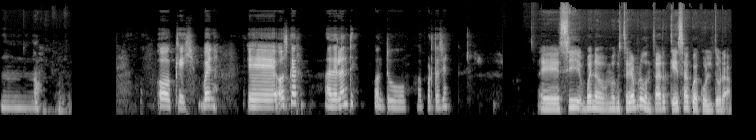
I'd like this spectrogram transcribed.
Mm, no. Ok, bueno. Eh, Oscar, adelante con tu aportación. Eh, sí, bueno, me gustaría preguntar qué es acuacultura,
